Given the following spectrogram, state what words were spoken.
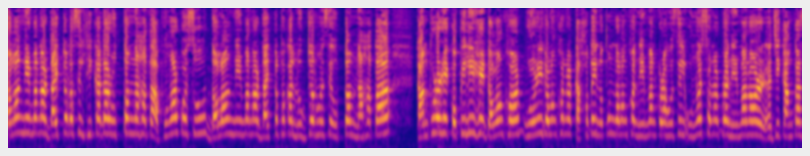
দলং নিৰ্মাণৰ দায়িত্বত আছিল ঠিকাদাৰ উত্তম নাহাতা। পুনৰ কৈছো দলং নিৰ্মাণৰ দায়িত্ব থকা লোকজন হৈছে উত্তম নাহাতা। কামপুৰৰ সেই কপিলিৰ সেই দলংখন পুৰণি দলংখনৰ কাষতেই নতুন দলংখন নিৰ্মাণ কৰা হৈছিল। ঊনৈছ চনৰ পৰা নিৰ্মাণৰ যি কাম কাজ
